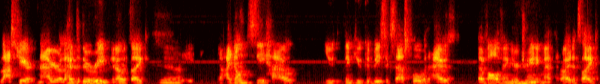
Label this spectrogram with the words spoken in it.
last year now you're allowed to do a mm-hmm. reap you know it's like yeah i don't see how you think you could be successful without evolving your mm-hmm. training method right it's like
